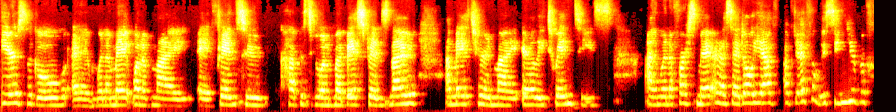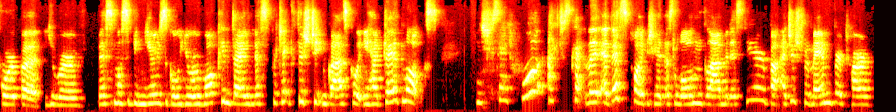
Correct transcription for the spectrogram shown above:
Years ago, um, when I met one of my uh, friends who happens to be one of my best friends now, I met her in my early 20s and when I first met her, I said, Oh, yeah, I've, I've, definitely seen you before, but you were, this must have been years ago. You were walking down this particular street in Glasgow and you had dreadlocks. And she said, What? I just can't, at this point, she had this long, glamorous hair, but I just remembered her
